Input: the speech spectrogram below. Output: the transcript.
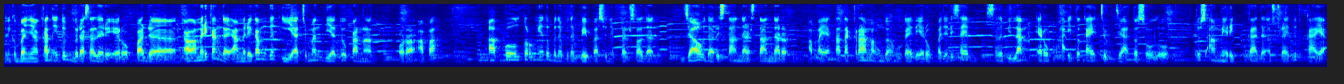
Dan kebanyakan itu berasal dari Eropa dan kalau Amerika enggak ya Amerika mungkin iya cuman dia tuh karena orang apa uh, kulturnya itu benar-benar bebas universal dan jauh dari standar-standar apa ya tata kerama unggah-ungguh kayak di Eropa. Jadi saya selalu bilang Eropa itu kayak Jogja atau Solo terus Amerika dan Australia itu kayak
